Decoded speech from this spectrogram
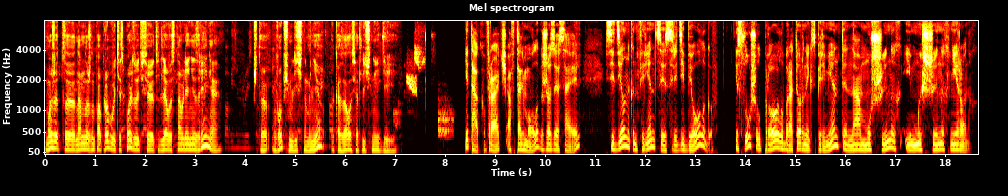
Может, э, нам нужно попробовать использовать все это для восстановления зрения? Что, в общем, лично мне показалось отличной идеей. Итак, врач, офтальмолог Жозе Саэль сидел на конференции среди биологов и слушал про лабораторные эксперименты на мушиных и мышиных нейронах.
